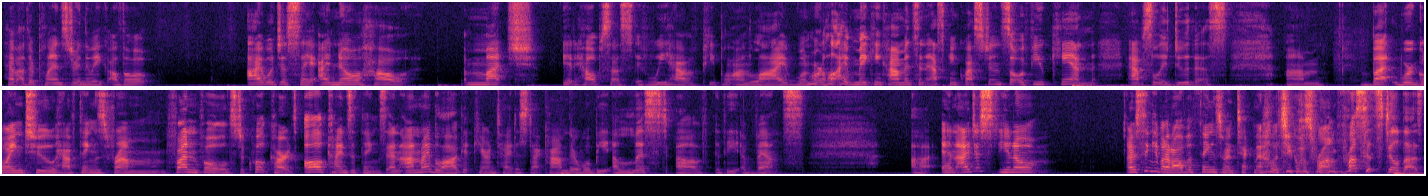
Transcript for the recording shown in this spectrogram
have other plans during the week. Although I would just say I know how much it helps us if we have people on live when we're live making comments and asking questions. So if you can, absolutely do this. Um, but we're going to have things from fun folds to quilt cards, all kinds of things. And on my blog at karentitus.com, there will be a list of the events. Uh, and I just, you know, I was thinking about all the things when technology goes wrong for us. It still does.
